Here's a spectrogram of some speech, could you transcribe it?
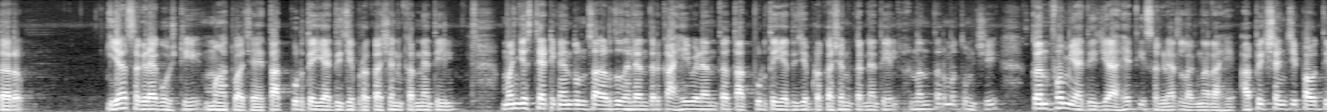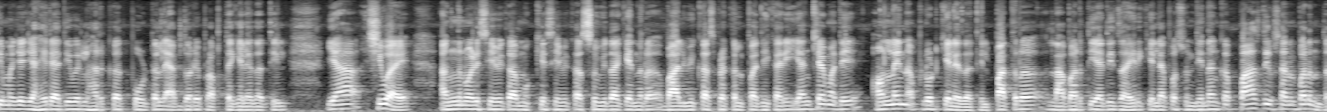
तर या सगळ्या गोष्टी महत्त्वाच्या आहेत. तात्पुरते यादीचे प्रकाशन करण्यात येईल. म्हणजेच त्या ठिकाणी तुमचा अर्ज झाल्यानंतर काही वेळानंतर तात्पुरते यादीचे प्रकाशन करण्यात येईल. नंतर मग तुमची कन्फर्म यादी जी आहे ती सगळ्यात लागणार आहे. अपेक्षांची पावती म्हणजे जाहीर यादीवरील हरकत पोर्टल ॲपद्वारे प्राप्त केल्या जातील. याशिवाय अंगणवाडी सेविका मुख्य सेविका सुविधा केंद्र बाल विकास प्रकल्प अधिकारी यांच्यामध्ये ऑनलाईन अपलोड केल्या जातील. पात्र लाभार्थी यादी जाहीर केल्यापासून दिनांक पाच दिवसांपर्यंत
